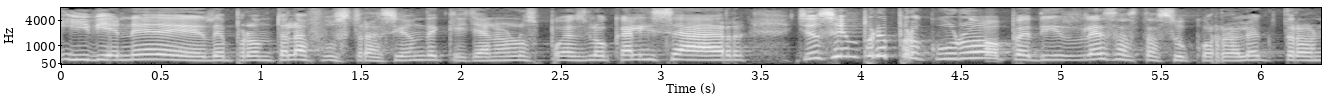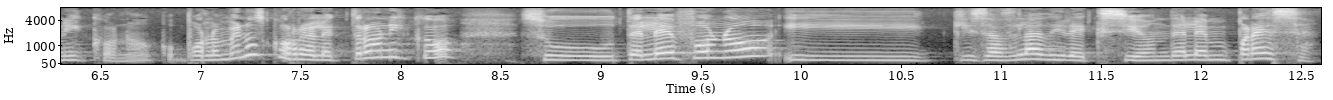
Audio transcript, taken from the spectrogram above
y viene de, pronto la frustración de que ya no los puedes localizar. Yo siempre procuro pedirles hasta su correo electrónico, ¿no? Por lo menos correo electrónico, su teléfono y quizás la dirección de la empresa.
